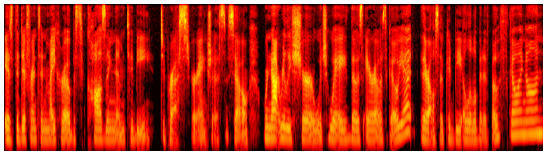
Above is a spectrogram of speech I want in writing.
is the difference in microbes causing them to be depressed or anxious. So we're not really sure which way those arrows go yet. There also could be a little bit of both going on.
